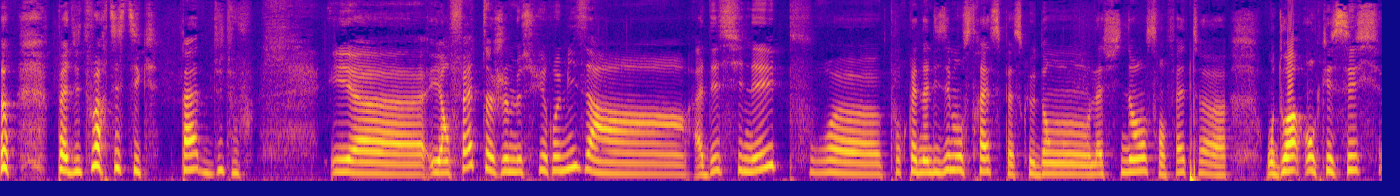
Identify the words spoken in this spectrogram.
pas du tout artistique, pas du tout. Et, en fait, je me suis remise à, à dessiner pour, pour canaliser mon stress, parce que dans la finance, en fait, on doit encaisser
